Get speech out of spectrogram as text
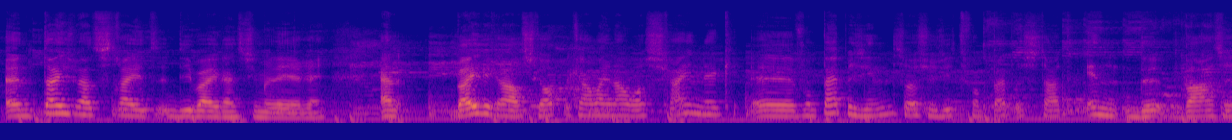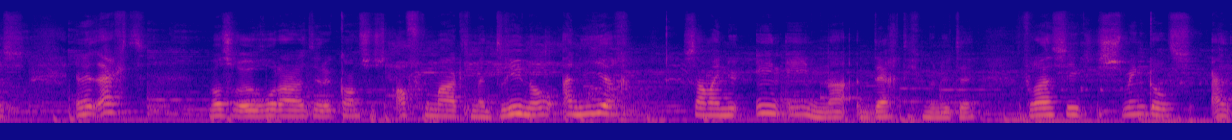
een thuiswedstrijd die wij gaan simuleren. En bij de graafschap gaan wij nou waarschijnlijk uh, Van Peppe zien. Zoals je ziet, Van Peppe staat in de basis. In het echt was Roda natuurlijk kansloos afgemaakt met 3-0. En hier staan wij nu 1-1 na 30 minuten. Vooral zie ik Swinkels en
